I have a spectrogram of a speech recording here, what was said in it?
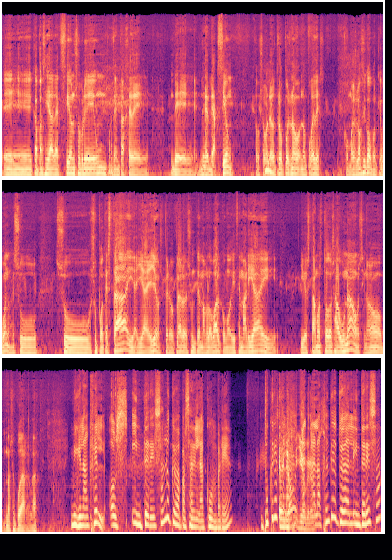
eh, capacidad de acción sobre un porcentaje de, de, de, de acción. O sobre mm. otro, pues no, no puedes. Como es lógico, porque bueno, es su, su, su, potestad y allí a ellos. Pero claro, es un tema global, como dice María, y, y estamos todos a una o si no, no se puede arreglar. Miguel Ángel, ¿os interesa lo que va a pasar en la cumbre? ¿Tú crees que eh, no, la, a, creo... a, la gente de tu edad le interesa?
